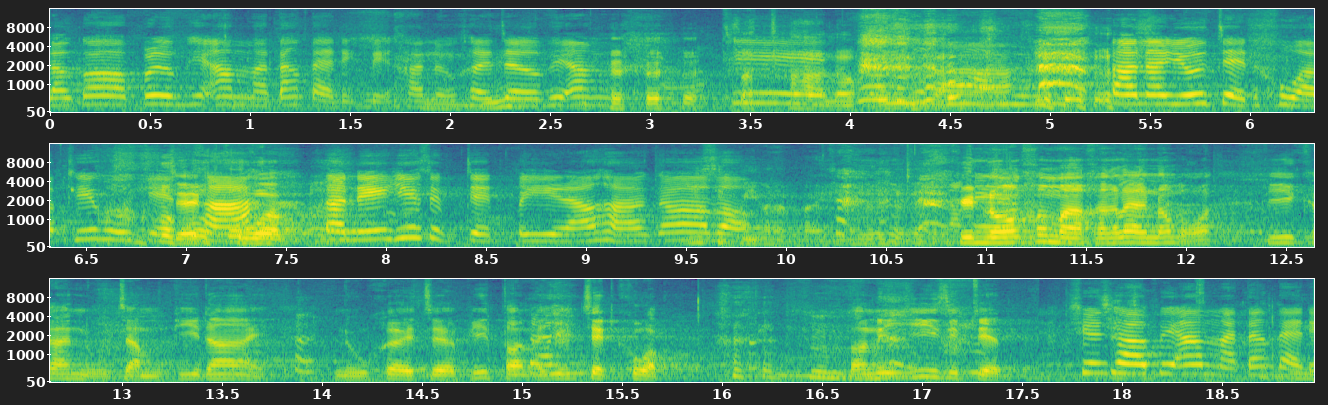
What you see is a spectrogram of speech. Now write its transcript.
แล้วก็ปลื้มพี่อ้ำมาตั้งแต่เด็ก ๆ ค่ะ หนูเคยเจอพี่อ้ำที่ผ่านแล้วคุณค่ะตอนอายุ 7 ขวบที่ภูเก็ตเจ็ดค่ะ ขวบ ตอนนี้ 27 ปีแล้วค่ะ ก็บอกคือน้องเข้ามาครั้งแรกน้องบอกว่าพี่คะหนูจำพี่ได้ หนูเคยเจอพี่ตอนอายุ 7 ขวบ ตอนนี้ 27 ชื่นชอบพี่อ้ำมาตั้งแต่เ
